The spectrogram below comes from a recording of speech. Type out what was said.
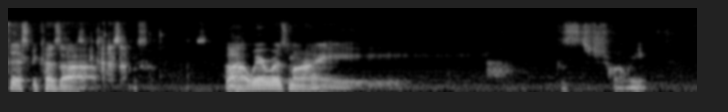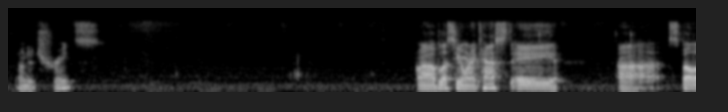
this because uh, uh where was my? Hold on, let me under traits. Uh, bless you. When I cast a uh, spell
